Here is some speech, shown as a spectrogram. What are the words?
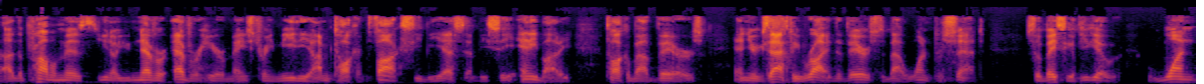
Uh, the problem is, you know, you never ever hear mainstream media. I'm talking Fox, CBS, NBC, anybody talk about VAERS. And you're exactly right. The VAERS is about one percent. So basically, if you get one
